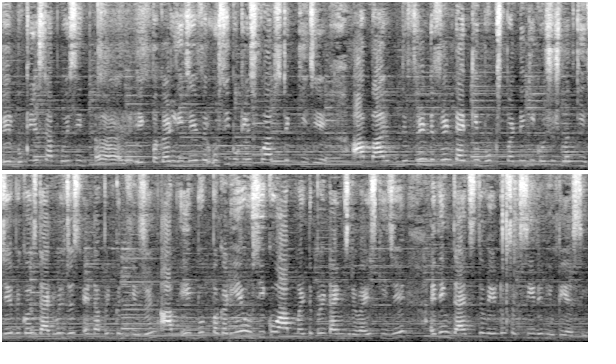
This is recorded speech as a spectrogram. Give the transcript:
फिर बुक लिस्ट आप कोई सी एक पकड़ लीजिए, फिर उसी बुक लिस्ट को आप स्टिक कीजिए। आप बार डिफरेंट डिफरेंट टाइप की बुक्स पढ़ने की कोशिश मत कीजिए because that will just end up in confusion आप एक बुक पकड़िए, उसी को आप मल्टीपल टाइम्स रिवाइज कीजिए। I think that's the way to succeed in UPSC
